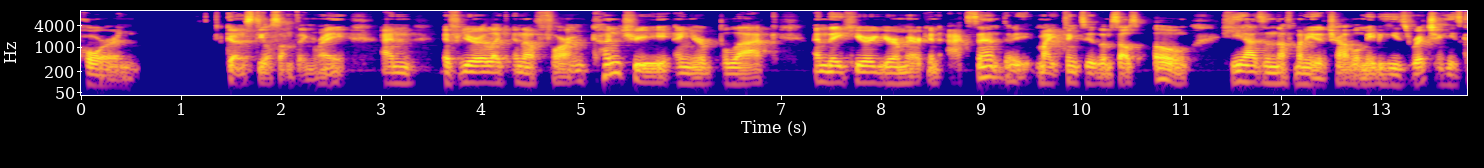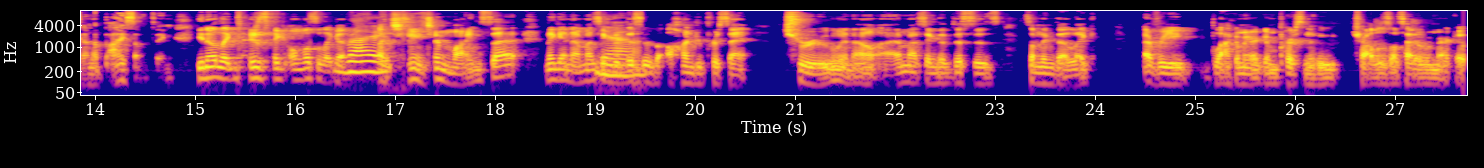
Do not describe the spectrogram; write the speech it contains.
poor and gonna steal something, right? And if you're like in a foreign country and you're black and they hear your American accent, they might think to themselves, oh, he has enough money to travel. Maybe he's rich and he's gonna buy something. You know, like there's like almost like a, right. a change in mindset. And again, I'm not saying yeah. that this is 100% true. And I'm not saying that this is something that like every black American person who travels outside of America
